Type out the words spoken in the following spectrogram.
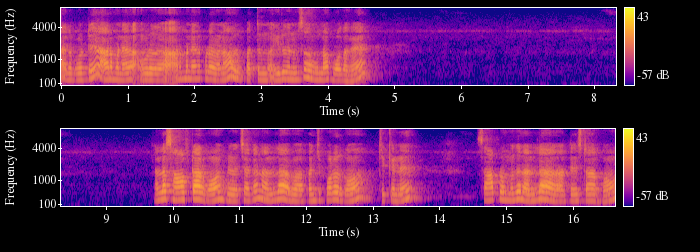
அதில் போட்டு அரை மணி நேரம் ஒரு அரை மணி நேரம் கூட வேணாம் ஒரு பத்து இருபது நிமிஷம் ஊறினா போதுங்க. நல்லா சாஃப்டாக இருக்கும். இப்படி வச்சாக்கா நல்லா பஞ்சு போல் இருக்கும் சிக்கனு சாப்பிடும்போது நல்லா டேஸ்ட்டாக இருக்கும்.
